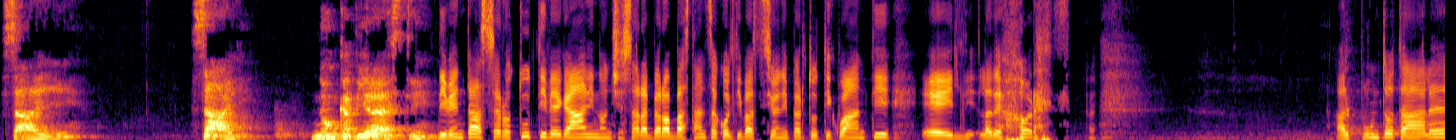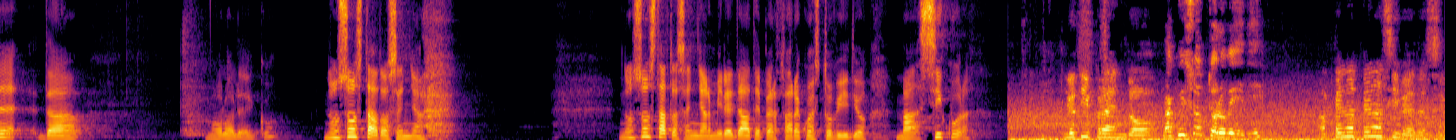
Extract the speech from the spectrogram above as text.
Sai... Sai... Non capiresti. Diventassero tutti vegani, non ci sarebbero abbastanza coltivazioni per tutti quanti e il- la deforestazione al punto tale da... Non lo leggo. Non sono stato a segnare... Non sono stato a segnarmi le date per fare questo video, ma sicura... Io ti prendo Ma qui sotto lo vedi? appena appena si vede, sì.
